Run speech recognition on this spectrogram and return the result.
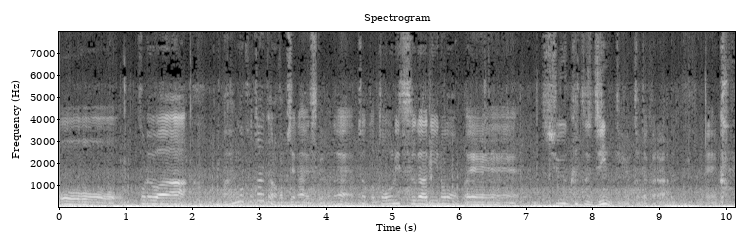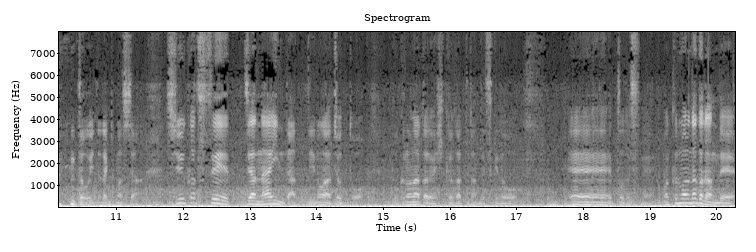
おーこれはたのかもしれないですけどね。ちょっと通りすがりの、えー就活人っていう方から、えーコメントをいただきました。就活生じゃないんだっていうのがちょっと僕の中では引っかかってたんですけどえーっとですね、まあ、車の中なんで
